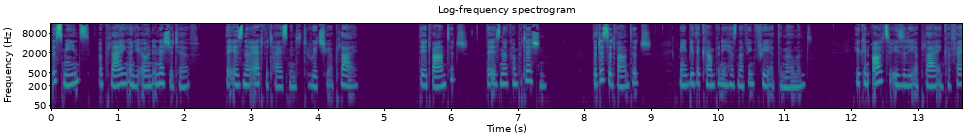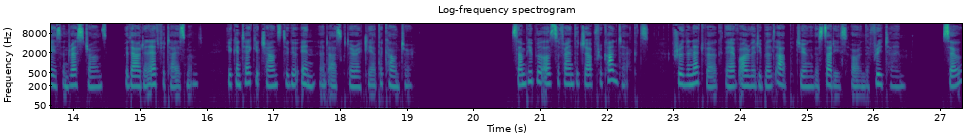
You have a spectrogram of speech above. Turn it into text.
This means applying on your own initiative. There is no advertisement to which you apply. The advantage there is no competition. The disadvantage maybe the company has nothing free at the moment. You can also easily apply in cafes and restaurants without an advertisement. You can take a chance to go in and ask directly at the counter. Some people also find the job through contacts, through the network they have already built up during their studies or in their free time. So,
